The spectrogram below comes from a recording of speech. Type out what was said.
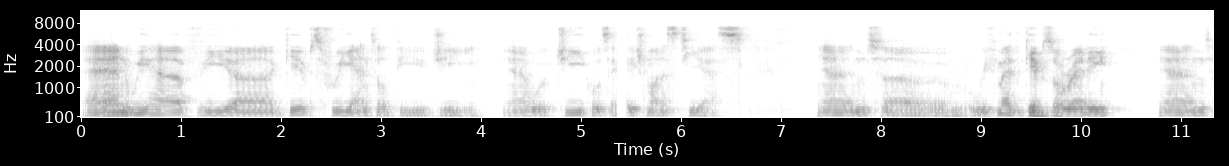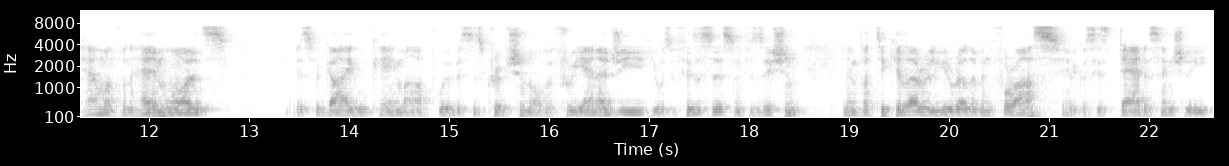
and we have the uh, Gibbs free enthalpy G, yeah, with G equals H minus TS. Yeah, and uh, we've met Gibbs already, yeah, and Hermann von Helmholtz is the guy who came up with this description of a free energy. He was a physicist and physician, and in particularly relevant for us yeah, because his dad essentially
